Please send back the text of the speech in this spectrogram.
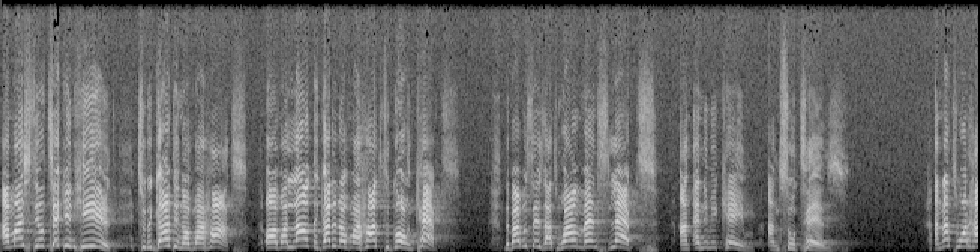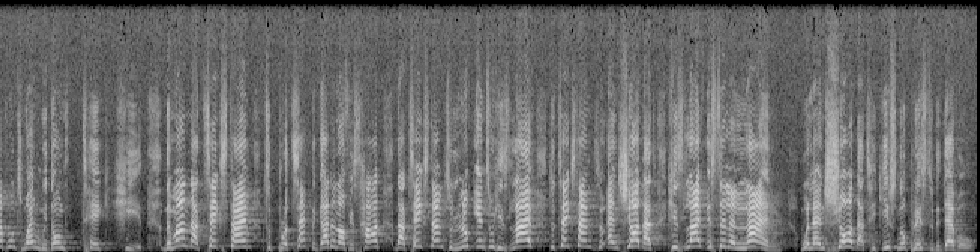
Am I still taking heed to the garden of my heart? Or have allowed the garden of my heart to go unkept? The Bible says that while men slept, an enemy came and sowed tares. And that's what happens when we don't take heed. The man that takes time to protect the garden of his heart, that takes time to look into his life, to takes time to ensure that his life is still in line, will ensure that he gives no place to the devil.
